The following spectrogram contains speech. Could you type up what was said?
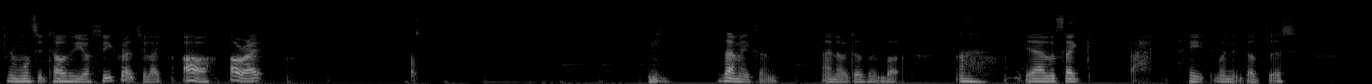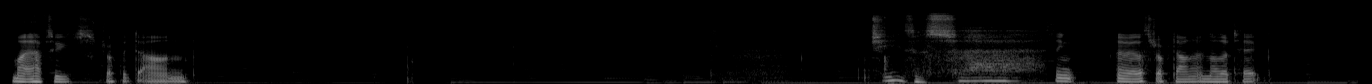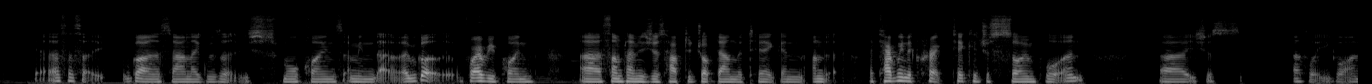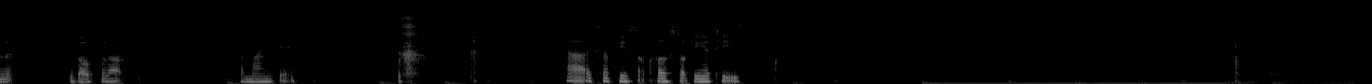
And once it tells you your secrets, you're like, oh, all right. If that makes sense. I know it doesn't, but uh, yeah, it looks like uh, I hate when it does this. Might have to just drop it down. Jesus, I think uh, let's drop down another tick. Yeah, that's, that's we've got to understand. Like with uh, small coins, I mean, uh, we've got for every coin. Uh, sometimes you just have to drop down the tick and under like having the correct tick is just so important. Uh, it's just that's what you got on. You gotta pull up a mind game. uh, except he's not close. Stop being a tease.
